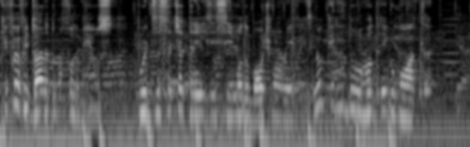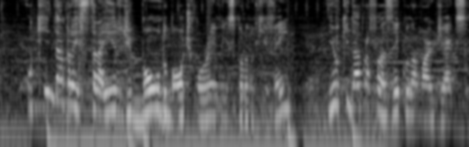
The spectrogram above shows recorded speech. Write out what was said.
que foi a vitória do Buffalo Bills por 17 a 3 em cima do Baltimore Ravens. Meu querido Rodrigo Mota, o que dá para extrair de bom do Baltimore Ravens para o ano que vem e o que dá para fazer com o Lamar Jackson?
